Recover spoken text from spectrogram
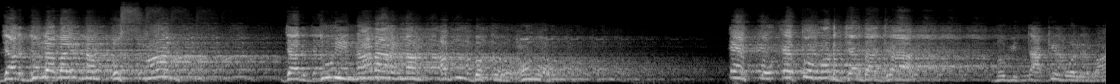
যার দুলাবাইয়ের নাম ওসমান। যার দুই নানার নাম আবু বকর অমর এত এত মর্যাদা যার নবী তাকে বলে, মা,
